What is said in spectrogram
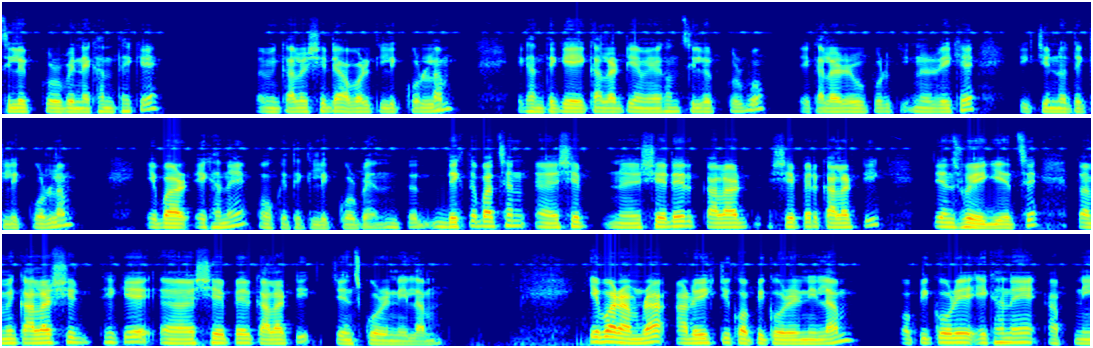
সিলেক্ট করবেন এখান থেকে। আমি কালার শেডে আবার ক্লিক করলাম। এখান থেকে এই কালারটি আমি এখন সিলেক্ট করব। এই কালারের উপর রেখে টিক চিহ্নতে ক্লিক করলাম। এবার এখানে ওকেতে ক্লিক করবেন। তো দেখতে পাচ্ছেন শেপ শেডের কালার শেপের কালারটি চেঞ্জ হয়ে গিয়েছে। তো আমি কালার শেড থেকে শেপের কালারটি চেঞ্জ করে নিলাম। এবার আমরা আরও একটি কপি করে নিলাম। কপি করে এখানে আপনি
